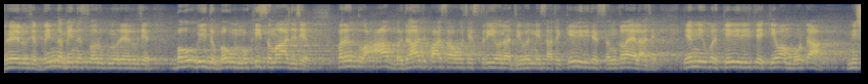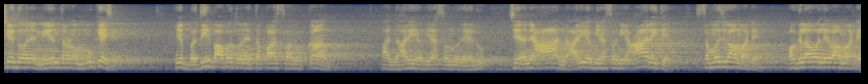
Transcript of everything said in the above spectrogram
રહેલું છે, ભિન્ન ભિન્ન સ્વરૂપનું રહેલું છે, બહુવિધ બહુમુખી સમાજ છે. પરંતુ આ બધા જ પાસાઓ છે સ્ત્રીઓના જીવનની સાથે કેવી રીતે સંકળાયેલા છે? એમની ઉપર કેવી રીતે કેવા મોટા નિષેધો અને નિયંત્રણો મૂકે છે? એ બધી બાબતોને તપાસવાનું કામ આ નારી અભ્યાસોનું રહેલું છે અને આ નારી અભ્યાસોની આ રીતે સમજવા માટે, પગલાઓ લેવા માટે,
